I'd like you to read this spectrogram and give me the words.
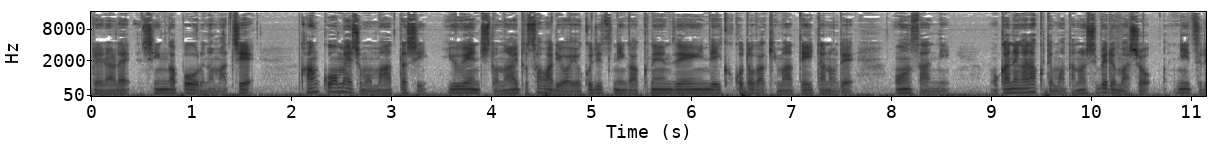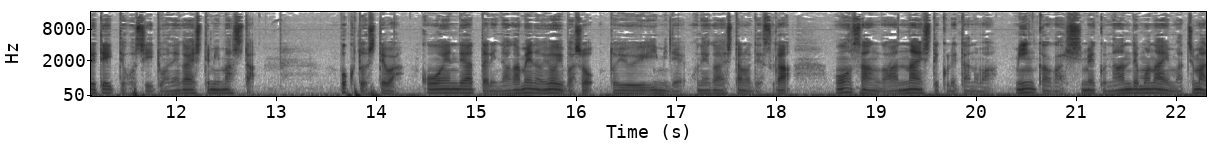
連れられ、シンガポールの街へ。観光名所も回ったし、遊園地とナイトサファリは翌日に学年全員で行くことが決まっていたので、ウォンさんにお金がなくても楽しめる場所に連れて行ってほしいとお願いしてみました。僕としては公園であったり眺めの良い場所という意味でお願いしたのですが、ウォンさんが案内してくれたのは民家がひしめく何でもない町々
